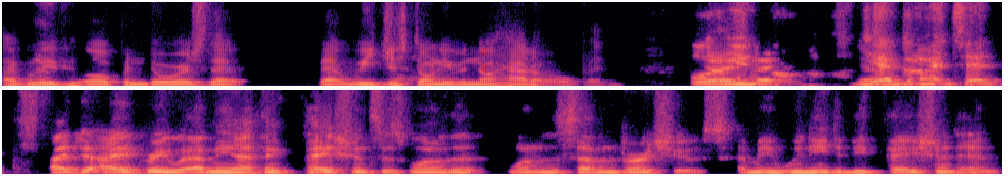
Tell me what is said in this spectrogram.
I believe He'll open doors that that we just don't even know how to open. Well, Yeah, you I- know, yeah. Yeah. go ahead, Ted. I, I agree. I mean, I think patience is one of the one of the seven virtues. I mean, we need to be patient and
